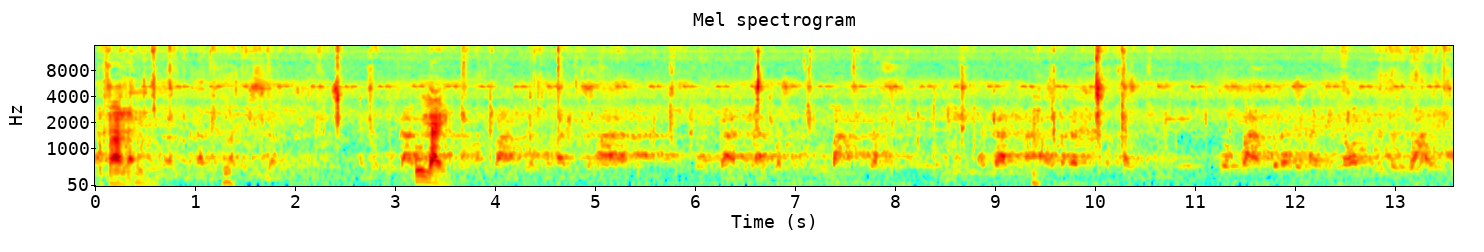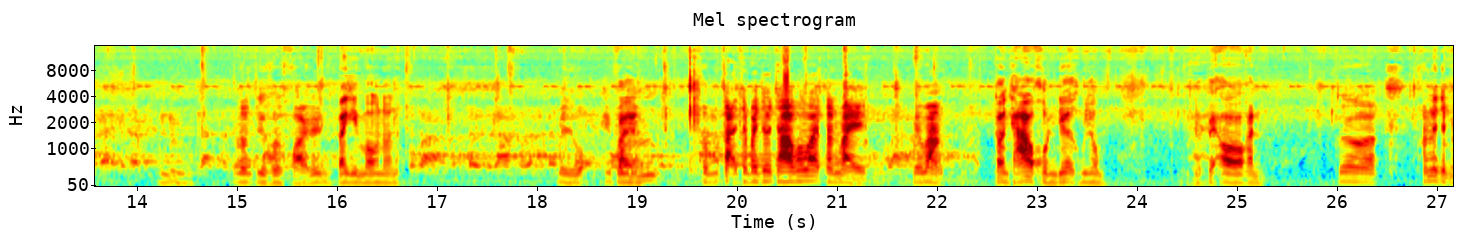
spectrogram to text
ประกาศแล้วผู้ใหญ่อืมนอนกินควายด้วยไปกี่โมงนอนท์อะ ไม่รู้อะไม่ผไปมผมกะจะไปเช้าๆเพราะว่าตอนบ่ายไม่ว่าง ตอนเช้าคนเยอะคุณผู้ชม เดี๋ยวไปออกัน ก็เขาน่าจะไป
